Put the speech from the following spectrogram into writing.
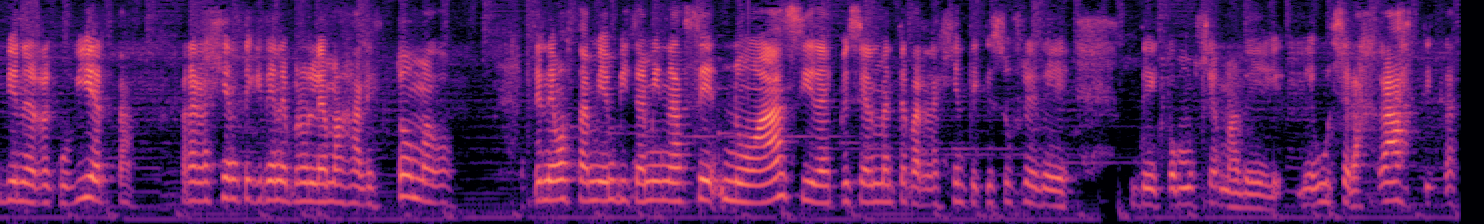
viene recubierta para la gente que tiene problemas al estómago. Tenemos también vitamina C no ácida, especialmente para la gente que sufre de, de ¿cómo se llama?, de, de úlceras gástricas.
